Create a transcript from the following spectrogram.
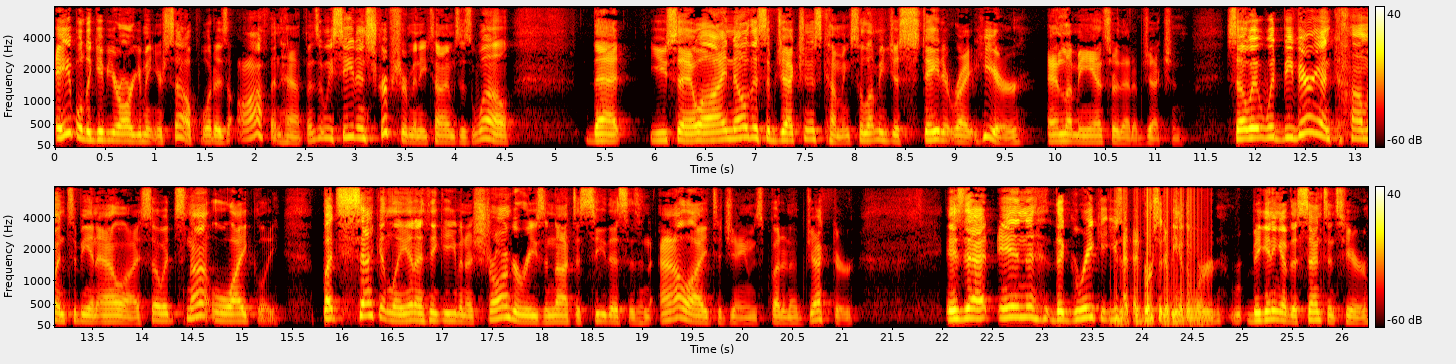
able to give your argument yourself. What is often happens, and we see it in Scripture many times as well, that you say, Well, I know this objection is coming, so let me just state it right here and let me answer that objection. So it would be very uncommon to be an ally, so it's not likely. But secondly, and I think even a stronger reason not to see this as an ally to James, but an objector, is that in the Greek, it uses beginning of the word, beginning of the sentence here,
